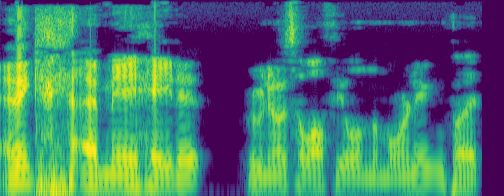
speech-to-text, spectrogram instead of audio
I think I may hate it. Who knows how I'll feel in the morning, but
